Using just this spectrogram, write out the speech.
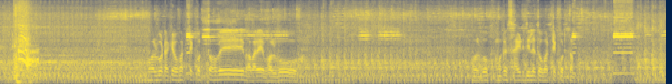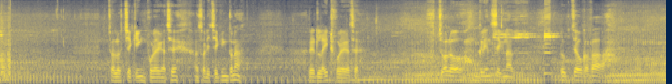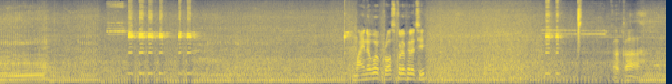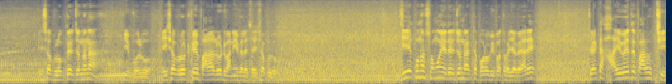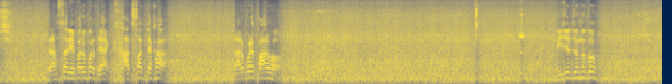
ভলভোটাকে ওভারটেক করতে হবে। বাবারে ভলভো ভলভো আমাকে সাইড দিলে তো ওভারটেক করতাম। চলো চেকিং পড়ে গেছে। সরি চেকিং তো না। রেড লাইট পড়ে গেছে। চলো গ্রিন সিগনাল রুক যাও, কাকা। মাইনগর ক্রস করে ফেলেছি। কাকা, এইসব লোকদের জন্য না, কি বলব? এইসব রোডকে পাড়া রোড বানিয়ে ফেলেছে এইসব লোক। যে কোনো সময় এদের জন্য একটা বড় বিপদ হয়ে যাবে। আরে, তুই একটা হাইওয়েতে পার হচ্ছিস। রাস্তার এপার ওপার দেখ, হাত ফাত দেখা। তারপরে পার হ। নিজের জন্য তো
